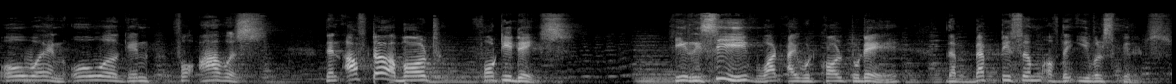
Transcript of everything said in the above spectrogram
over and over again for hours. Then after about 40 days, he received what I would call today the baptism of the evil spirits.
